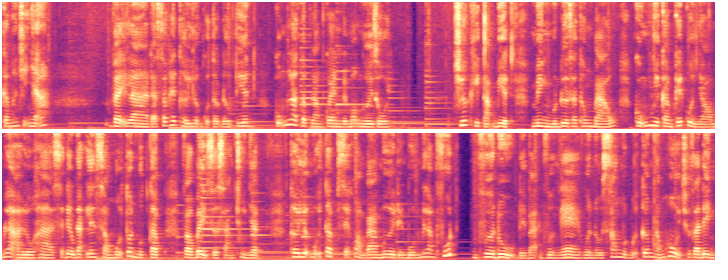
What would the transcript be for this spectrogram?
Cảm ơn chị nhã. Vậy là đã sắp hết thời lượng của tập đầu tiên cũng là tập làm quen với mọi người rồi. Trước khi tạm biệt, mình muốn đưa ra thông báo cũng như cam kết của nhóm là Aloha sẽ đều đặn lên sóng mỗi tuần một tập vào 7 giờ sáng chủ nhật. Thời lượng mỗi tập sẽ khoảng 30 đến 45 phút vừa đủ để bạn vừa nghe vừa nấu xong một bữa cơm nóng hổi cho gia đình.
